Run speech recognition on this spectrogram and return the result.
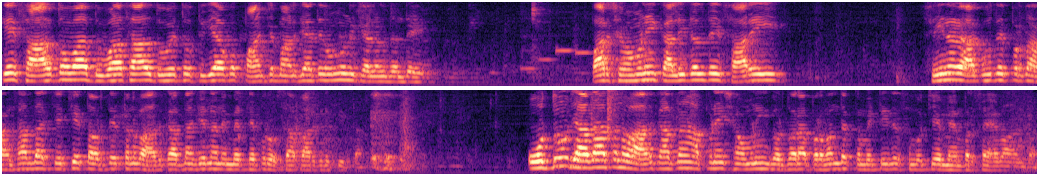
ਕਿ ਸਾਲ ਤੋਂ ਬਾਅਦ ਦੂਆ ਸਾਲ ਦੂਏ ਤੋਂ ਤੀਆ ਕੋ ਪੰਜ ਬਣ ਜਾਏ ਤੇ ਉਹਨੂੰ ਨਹੀਂ ਚੱਲਣ ਦਿੰਦੇ। ਪਰ ਸ਼੍ਰੋਮਣੀ ਅਕਾਲੀ ਦਲ ਦੇ ਸਾਰੇ ਸੀਨੀਅਰ ਆਗੂ ਤੇ ਪ੍ਰਧਾਨ ਸਾਹਿਬ ਦਾ ਚੇਚੇ ਤੌਰ ਤੇ ਧੰਨਵਾਦ ਕਰਦਾ, ਜਿਨ੍ਹਾਂ ਨੇ ਮੇਰੇ ਤੇ ਭਰੋਸਾ ਪ੍ਰਗਟ ਕੀਤਾ। ਉਦੋਂ ਜ਼ਿਆਦਾ ਧੰਨਵਾਦ ਕਰਦਾ ਆਪਣੇ ਸ਼੍ਰੋਮਣੀ ਗੁਰਦੁਆਰਾ ਪ੍ਰਬੰਧਕ ਕਮੇਟੀ ਦੇ ਸਮੁੱਚੇ ਮੈਂਬਰ ਸਹਿਬਾਨ ਦਾ।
